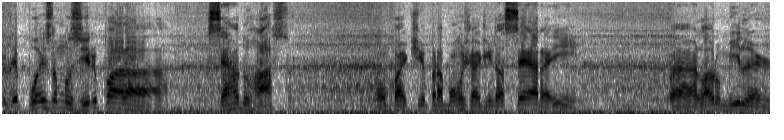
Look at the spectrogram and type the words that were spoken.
E depois vamos ir para Serra do Rastro. Vamos partir para Bom Jardim da Serra e eh, Lauro Miller.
